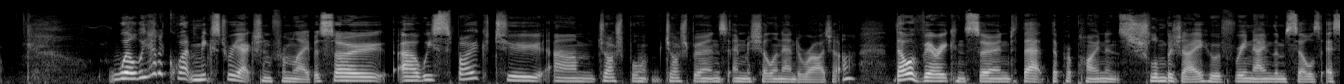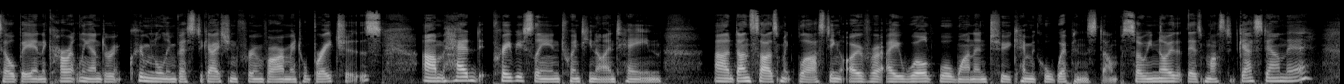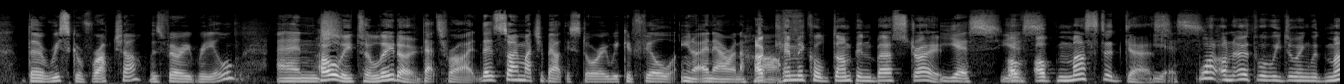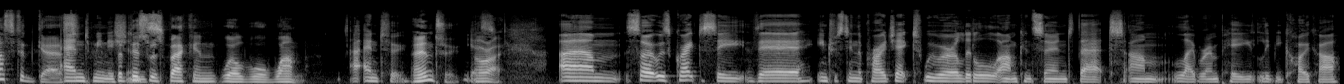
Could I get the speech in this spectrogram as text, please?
Well, we had a quite mixed reaction from Labor. So uh, we spoke to um, Josh, Bo- Josh Burns and Michelle Ananda-Rajah. They were very concerned that the proponents, Schlumberger, who have renamed themselves SLB and are currently under criminal investigation for environmental breaches, um, had previously in 2019 uh, done seismic blasting over a World War One and Two chemical weapons dump. So we know that there's mustard gas down there. The risk of rupture was very real. And Holy Toledo! that's right. There's so much about this story. We could fill, you know, an hour and a half. A chemical dump in Bass Strait. Yes, yes. Of, of mustard gas. Yes. What on earth were we doing with mustard gas? And munitions. But this was back in World War One Uh, and two. and two. Yes. All right. Um, so it was great to see their interest in the project. We were a little um, concerned that um, Labor MP Libby Coker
